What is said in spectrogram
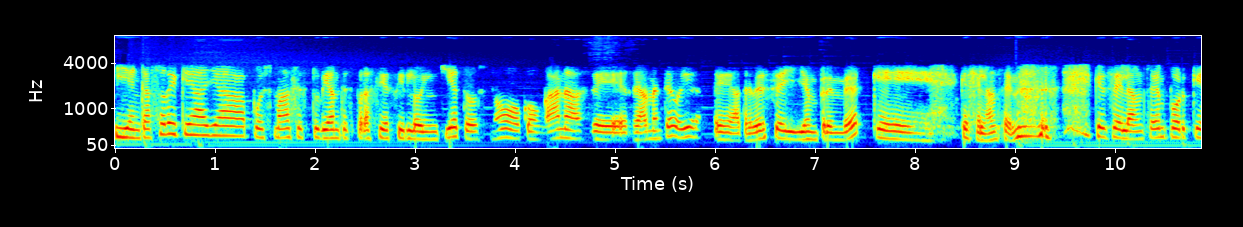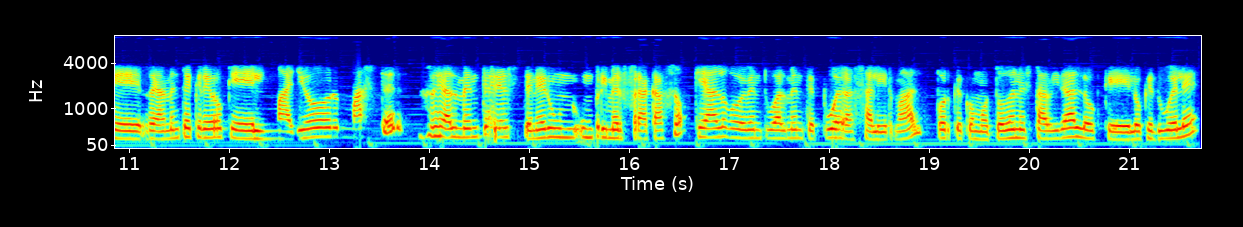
Y en caso de que haya pues más estudiantes, por así decirlo, inquietos, ¿no? con ganas de realmente oye, atreverse y emprender, que, que se lancen, que se lancen porque realmente creo que el mayor máster realmente es tener un, un primer fracaso, que algo eventualmente pueda salir mal, porque como todo en esta vida, lo que, lo que duele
